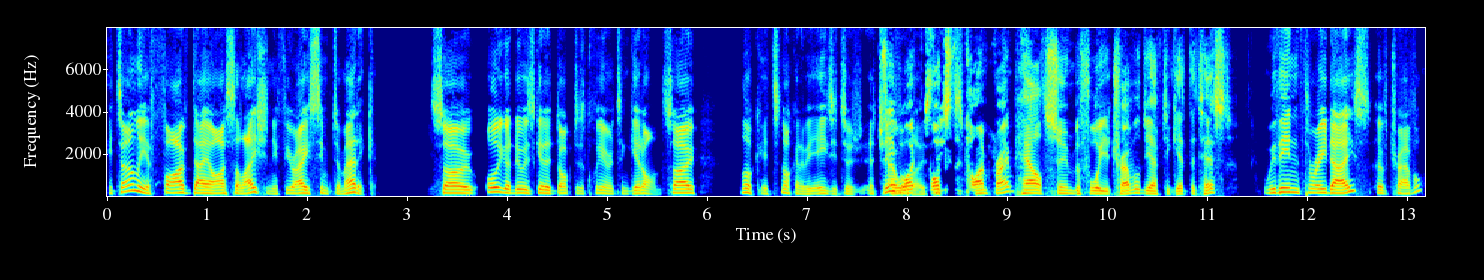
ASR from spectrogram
it's only a five day isolation if you're asymptomatic. So all you got to do is get a doctor's clearance and get on. So look, it's not going to be easy to achieve So all what, what's things the time frame? How soon before you travel do you have to get the test? within three days of travel.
